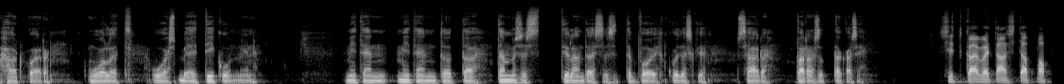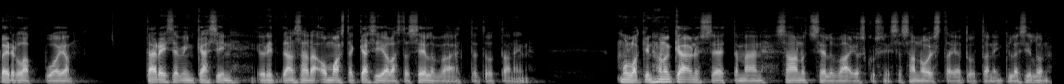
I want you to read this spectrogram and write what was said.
hardware wallet USB-tikun, niin miten, miten tota, tämmöisessä tilanteessa sitten voi kuitenkin saada varansa takaisin? Sitten kaivetaan sitä paperilappua ja tärisevin käsin yritetään saada omasta käsialasta selvää, että tota niin, mullakin on käynyt se, että mä en saanut selvää joskus niistä sanoista ja tota niin, kyllä silloin,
